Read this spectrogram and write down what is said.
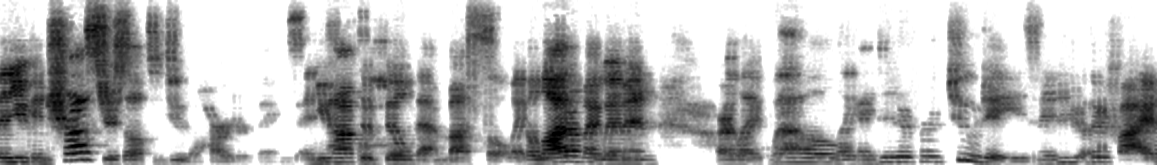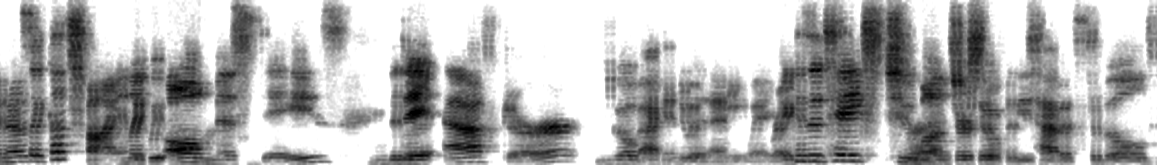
then you can trust yourself to do the harder things. And you have to build that muscle. Like a lot of my women are like, well, like I did it for two days and I did the other five. And I was like, that's fine. Like we all miss days. The mm-hmm. day after, go back and do it anyway, right? Because it takes two right. months or so for these habits to build.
